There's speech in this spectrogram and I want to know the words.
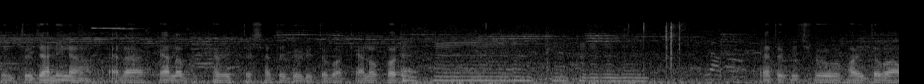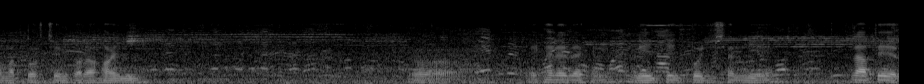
কিন্তু জানি না এরা কেন ভিক্ষাবৃত্তের সাথে জড়িত বা কেন করে। এত কিছু হয়তো বা আমার কোশ্চেন করা হয়নি। তো এখানে দেখেন নিজ নিজ পজিশন নিয়ে রাতের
